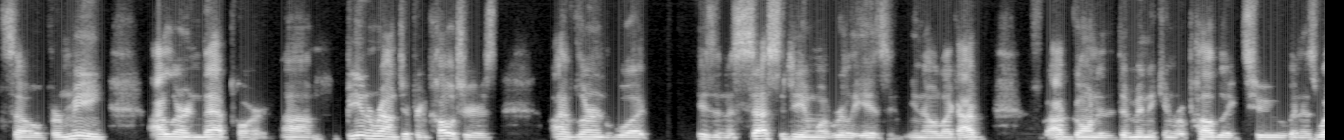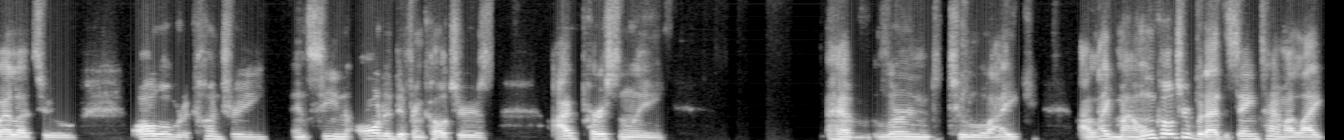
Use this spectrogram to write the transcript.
So for me, I learned that part. Um, being around different cultures, I've learned what is a necessity and what really isn't. You know, like I've I've gone to the Dominican Republic, to Venezuela, to all over the country and seen all the different cultures. I personally have learned to like I like my own culture, but at the same time I like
